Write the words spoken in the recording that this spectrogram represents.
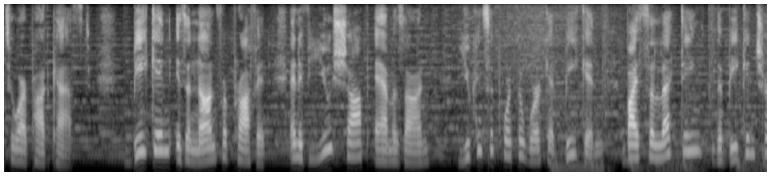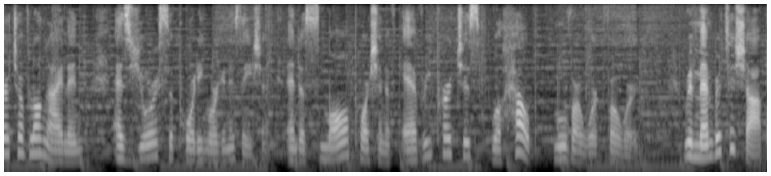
to our podcast. Beacon is a non for profit, and if you shop Amazon, you can support the work at Beacon by selecting the Beacon Church of Long Island as your supporting organization, and a small portion of every purchase will help move our work forward. Remember to shop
